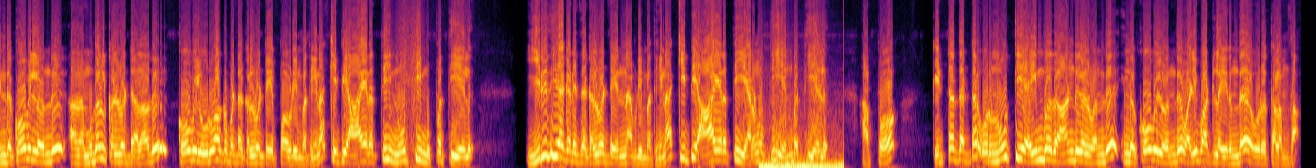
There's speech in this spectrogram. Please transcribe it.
இந்த கோவில் வந்து அந்த முதல் கல்வெட்டு அதாவது கோவில் உருவாக்கப்பட்ட கல்வெட்டு எப்போ அப்படின்னு பாத்தீங்கன்னா கிபி ஆயிரத்தி நூத்தி முப்பத்தி ஏழு. இறுதியா கிடைத்த கல்வெட்டு என்ன அப்படின்னு பாத்தீங்கன்னா கிபி ஆயிரத்தி இருநூத்தி எண்பத்தி ஏழு. அப்போ கிட்டத்தட்ட ஒரு நூத்தி ஐம்பது ஆண்டுகள் வந்து இந்த கோவில் வந்து வழிபாட்டுல இருந்த ஒரு தலம் தான்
